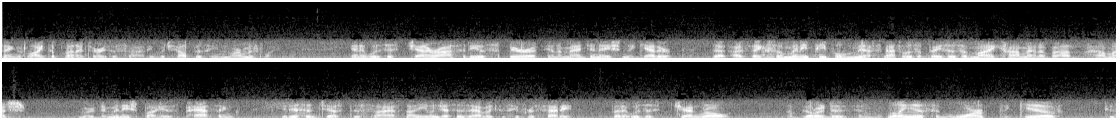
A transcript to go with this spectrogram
things like the Planetary Society, which helped us enormously. And it was this generosity of spirit and imagination together that I think so many people miss. And that was the basis of my comment about how much we're diminished by his passing. It isn't just his science, not even just his advocacy for SETI, but it was his general ability to, and willingness and warmth to give to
